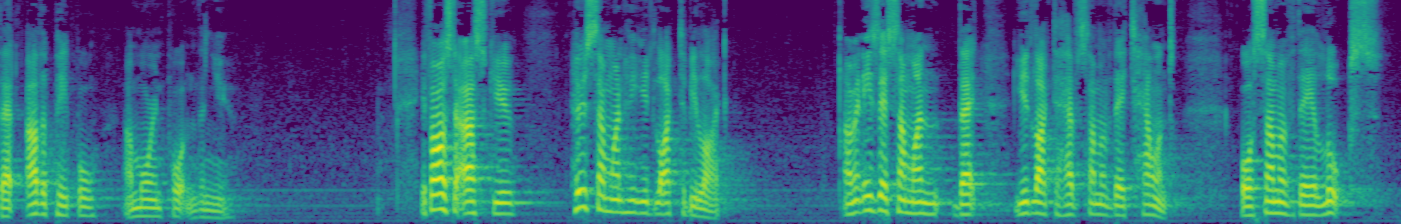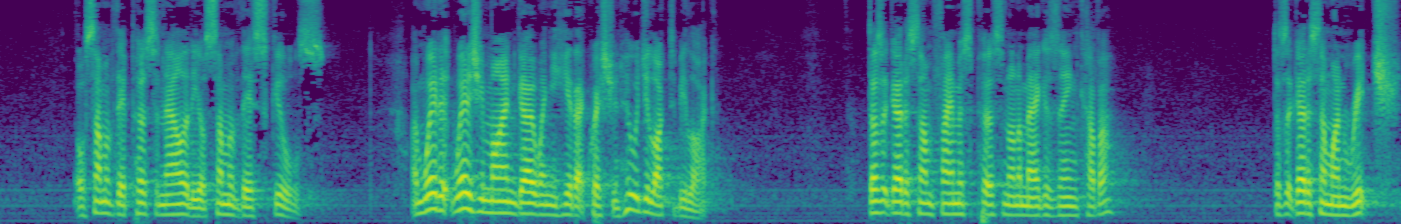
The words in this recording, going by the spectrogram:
that other people are more important than you. If I was to ask you, who's someone who you'd like to be like? I mean, is there someone that you'd like to have some of their talent or some of their looks or some of their personality or some of their skills. And where, do, where does your mind go when you hear that question? Who would you like to be like? Does it go to some famous person on a magazine cover? Does it go to someone rich?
